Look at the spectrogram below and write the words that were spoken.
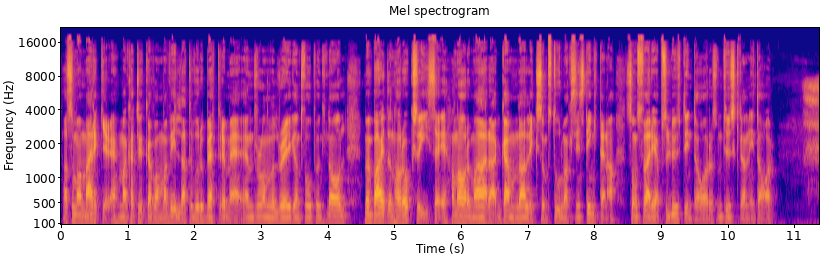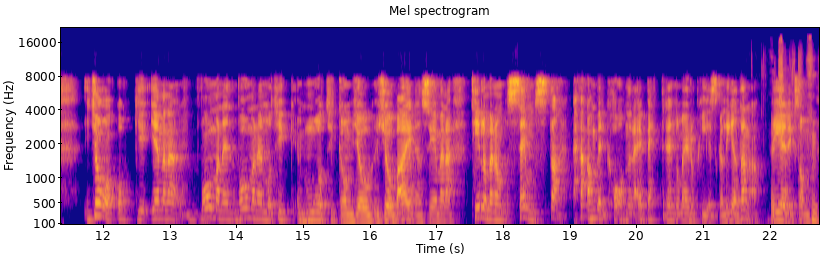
Alltså man märker det. Man kan tycka vad man vill att det vore bättre med en Ronald Reagan 2.0 0. Men Biden har också i sig. Han har de här gamla liksom stormaktsinstinkterna som Sverige absolut inte har och som Tyskland inte har. Ja, och jag menar, vad man än, vad man än må, tyck, må tycka om Joe, Joe Biden, så jag menar, till och med de sämsta amerikanerna är bättre än de europeiska ledarna. Det är liksom,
